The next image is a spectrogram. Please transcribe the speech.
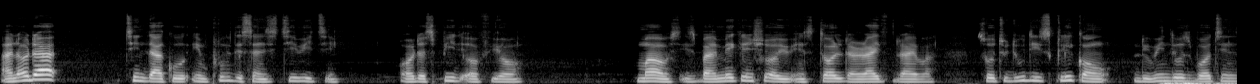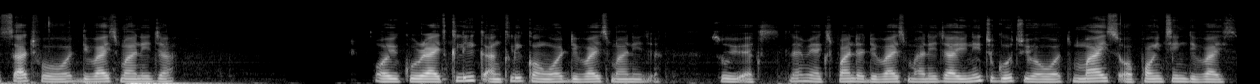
Another thing that could improve the sensitivity or the speed of your mouse is by making sure you install the right driver. So to do this click on the Windows button, search for device manager or you could right click and click on what device manager. So you let me expand the device manager. You need to go to your what? Mice or pointing device.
